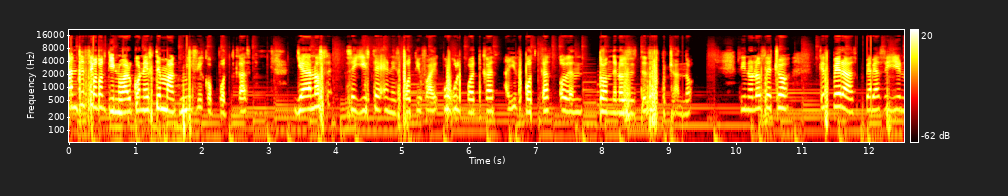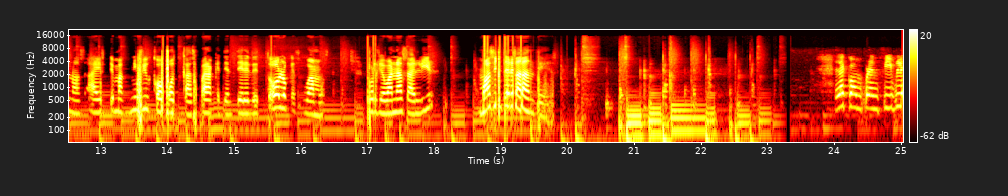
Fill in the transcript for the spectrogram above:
Antes de continuar con este magnífico podcast, ya nos seguiste en Spotify, Google Podcast, iPod Podcast o donde nos estés escuchando. Si no lo has hecho, ¿qué esperas? Ve a seguirnos a este magnífico podcast para que te enteres de todo lo que subamos porque van a salir más interesantes. La comprensible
